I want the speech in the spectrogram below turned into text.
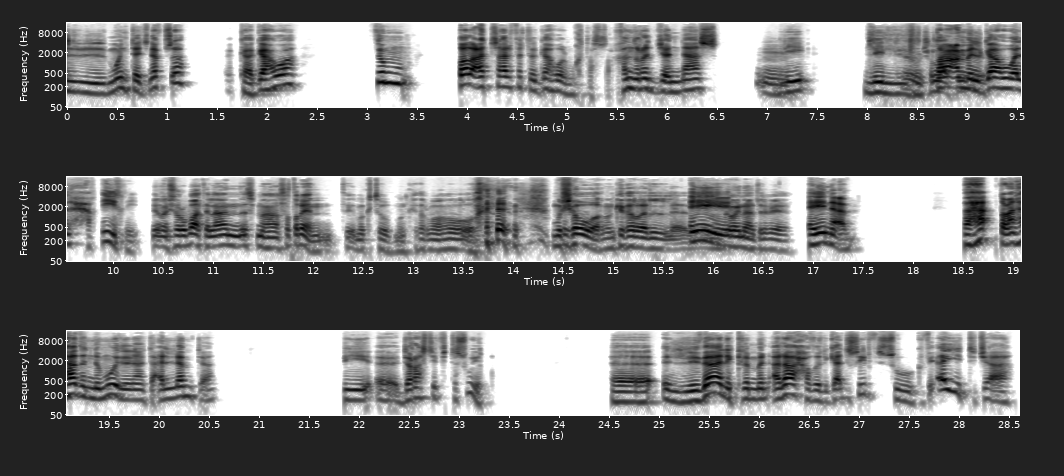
المنتج نفسه كقهوة ثم طلعت سالفة القهوة المختصة. خلينا نرجع الناس. ل ما شاء الله لطعم في- القهوة الحقيقي. في مشروبات الآن اسمها سطرين مكتوب من كثر ما هو مشوه من كثر إيه. المكونات اللي فيها. إي نعم. فه... طبعا هذا النموذج اللي أنا تعلمته في آه، دراستي في التسويق. آه، لذلك لما ألاحظ اللي قاعد يصير في السوق في أي اتجاه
